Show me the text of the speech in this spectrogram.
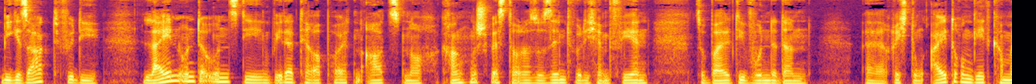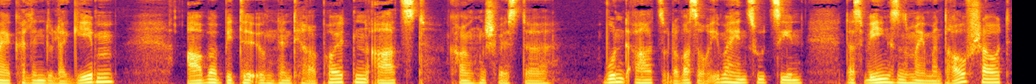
Wie gesagt, für die Laien unter uns, die weder Therapeuten, Arzt noch Krankenschwester oder so sind, würde ich empfehlen, sobald die Wunde dann äh, Richtung Eiterung geht, kann man ja Calendula geben aber bitte irgendeinen Therapeuten, Arzt, Krankenschwester, Wundarzt oder was auch immer hinzuziehen, dass wenigstens mal jemand draufschaut,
